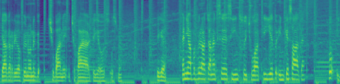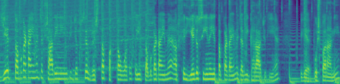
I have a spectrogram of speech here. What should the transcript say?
क्या कर रही हो? फिर उन्होंने छुपाने छुपाया, ठीक है, उस उसमें। ठीक है। एंड यहाँ पर फिर अचानक से सीन स्विच हुआ कि ये तो इनके साथ है। तो ये तब का टाइम है जब शादी नहीं हुई थी, जब सिर्फ़ रिश्ता पक्का हुआ था तो ये तब का टाइम है। और फिर ये जो सीन है, ये तब का टाइम है जब ये घर आ चुकी है। ठीक है, पुष्पा रानी,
